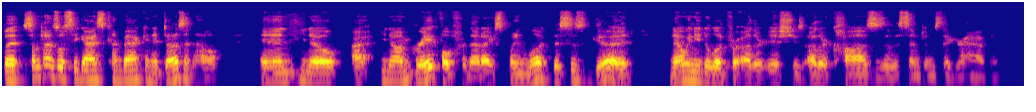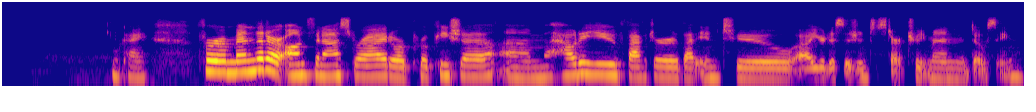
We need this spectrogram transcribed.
But sometimes we'll see guys come back and it doesn't help. And you know, I you know, I'm grateful for that. I explain, look, this is good. Now we need to look for other issues, other causes of the symptoms that you're having. Okay. For men that are on finasteride or Propecia, um, how do you factor that into uh, your decision to start treatment and dosing?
